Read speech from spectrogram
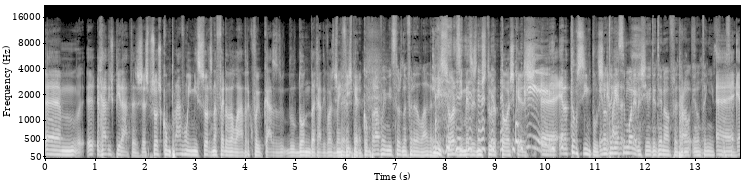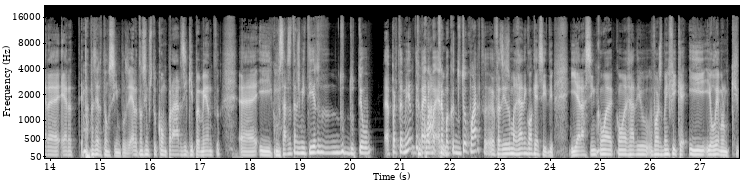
Ahm, eh, rádios piratas. As pessoas compravam emissores na Feira da Ladra, que foi o caso do, do dono da Rádio Voz de Espera, Benfica. espera, compravam emissores na Feira da Ladra. Emissores e mesas de mistura toscas. Eh, era tão simples. Eu não tenho Epá, essa era- memória, nasci em 89, portanto, eu não, eu não tenho isso. não Eh, era, era, epá, mas era tão simples. Era tão simples tu comprares equipamento eh, e começares a transmitir do, do teu apartamento, Do era uma- era uma do teu quarto. Fazias uma rádio em qualquer sítio. E era assim com a, com a rádio Voz de Benfica. E eu lembro-me que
